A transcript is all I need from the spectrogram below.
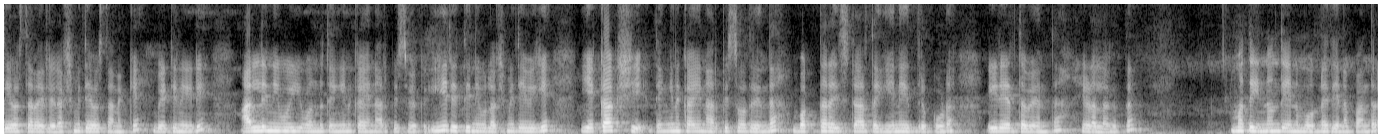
ದೇವಸ್ಥಾನ ಇರಲಿ, ಲಕ್ಷ್ಮೀ ದೇವಸ್ಥಾನಕ್ಕೆ ಭೇಟಿ ನೀಡಿ. ಅಲ್ಲಿ ನೀವು ಈ ಒಂದು ತೆಂಗಿನಕಾಯಿಯನ್ನು ಅರ್ಪಿಸಬೇಕು. ಈ ರೀತಿ ನೀವು ಲಕ್ಷ್ಮೀ ದೇವಿಗೆ ಏಕಾಕ್ಷಿ ತೆಂಗಿನಕಾಯಿನ ಅರ್ಪಿಸೋದ್ರಿಂದ ಭಕ್ತರ ಇಷ್ಟಾರ್ಥ ಏನೇ ಇದ್ದರೂ ಕೂಡ ಈಡೇರ್ತವೆ ಅಂತ ಹೇಳಲಾಗುತ್ತೆ. ಮತ್ತು ಇನ್ನೊಂದು ಏನು ಮೂರನೇದು ಏನಪ್ಪ ಅಂದ್ರೆ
